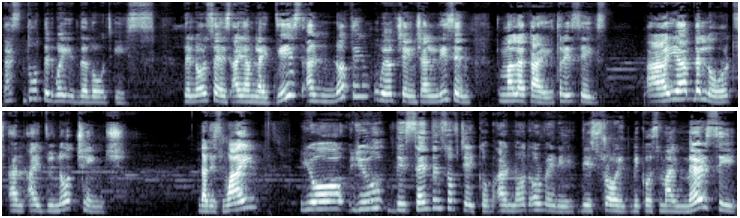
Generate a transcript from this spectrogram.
That's not the way the Lord is. The Lord says, I am like this and nothing will change. And listen to Malachi 3 6. I am the Lord and I do not change. That is why you, you descendants of Jacob, are not already destroyed because my mercy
